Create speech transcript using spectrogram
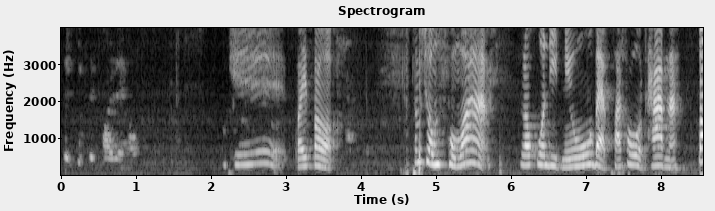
เด็กจุดเป็นไฟแล้วโอเค ไปต่อ ท่านผู้ชมผมว่าเราควรดีดนิ้วแบบฟาสต์ฟอร์เวิร์ดภาพนะ ไป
